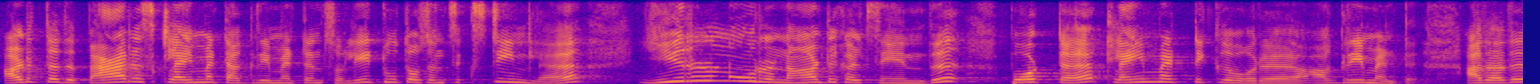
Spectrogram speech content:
அடுத்தது பாரிஸ் கிளைமேட் அக்ரிமெண்ட்னு சொல்லி டூ தௌசண்ட் சிக்ஸ்டீனில் இருநூறு நாடுகள் சேர்ந்து போட்ட கிளைமேட்டிக் ஒரு அக்ரிமெண்ட் அதாவது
